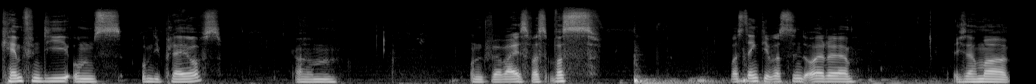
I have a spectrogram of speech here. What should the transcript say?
kämpfen die ums, um die Playoffs. Ähm, und wer weiß, was, was, was denkt ihr, was sind eure, ich sag mal,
